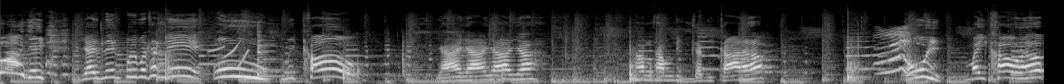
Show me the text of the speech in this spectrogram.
ว้ายายยายเล็งปืนมาทางนี้อู้ไม่เข้าอย่าอย่าอย่าอย่าห้ามทำผิดกติกานะครับอุ้ยไม่เข้านะครับ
